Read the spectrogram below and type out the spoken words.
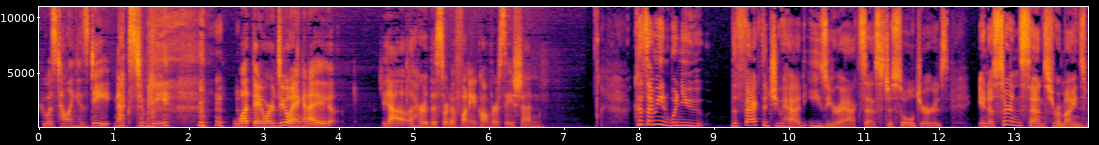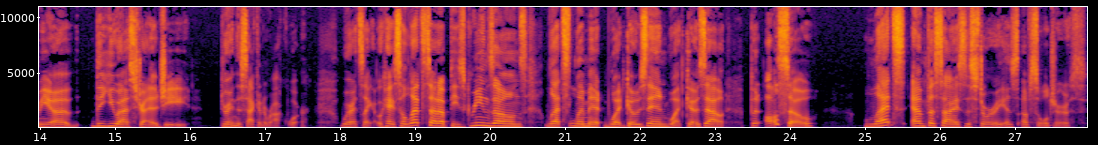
who was telling his date next to me what they were doing and I yeah, heard this sort of funny conversation. Cuz I mean when you the fact that you had easier access to soldiers, in a certain sense, reminds me of the U.S. strategy during the Second Iraq War, where it's like, okay, so let's set up these green zones, let's limit what goes in, what goes out, but also let's emphasize the stories of soldiers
